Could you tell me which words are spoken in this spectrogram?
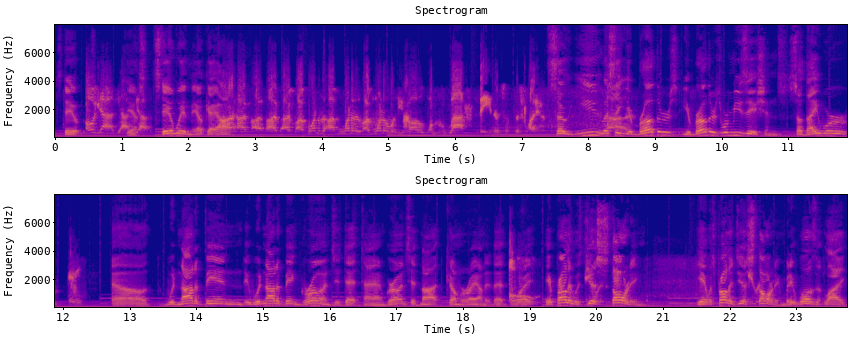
Still, Oh yeah, yeah, yeah, yeah. still with me. Okay, all right. I, I'm, I'm, I'm, I'm, one of the, I'm one of the, I'm one of what you call one of the last natives of this land. So you, let's see, Uh, your brothers, your brothers were musicians, so they were Mhm. Uh, would not have been it would not have been grunge at that time. Grunge had not come around at that Oh. point. It probably was just was- starting. Yeah, it was probably just starting, but it wasn't like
